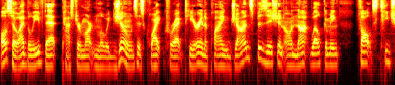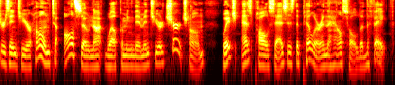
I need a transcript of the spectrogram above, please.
Also, I believe that Pastor Martyn Lloyd-Jones is quite correct here in applying John's position on not welcoming false teachers into your home to also not welcoming them into your church home, which, as Paul says, is the pillar in the household of the faith.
